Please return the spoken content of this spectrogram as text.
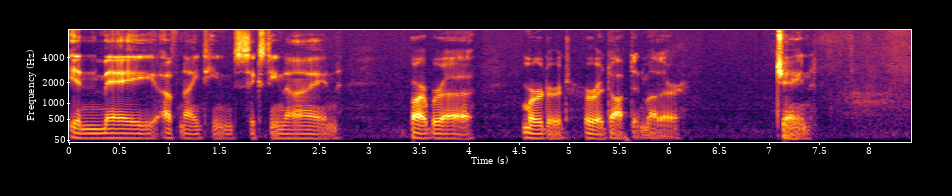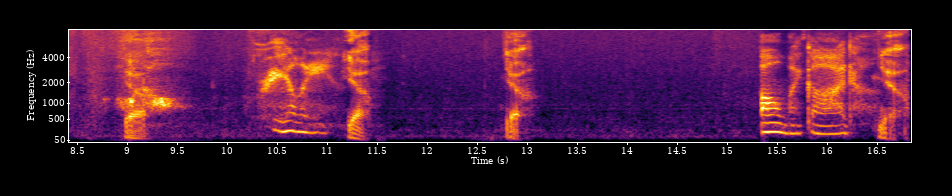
in May of 1969, Barbara murdered her adopted mother, Jane. Yeah. Really? Yeah. Yeah. Oh my God. Yeah.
